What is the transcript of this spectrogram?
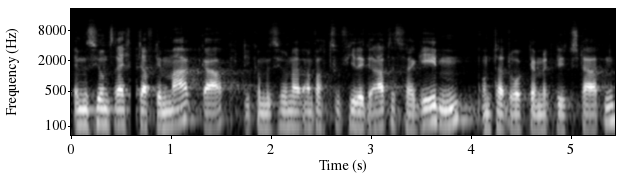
Emissionsrechte auf dem Markt gab. Die Kommission hat einfach zu viele gratis vergeben unter Druck der Mitgliedstaaten.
